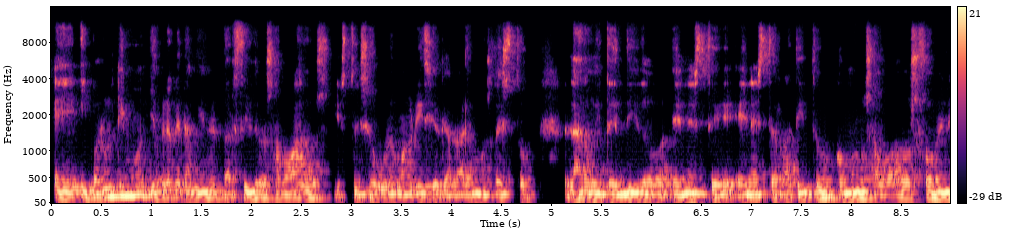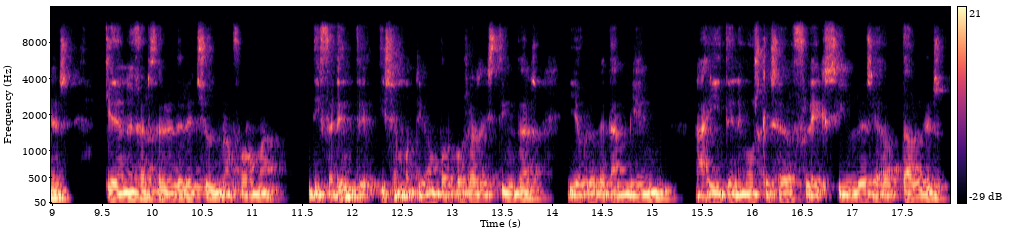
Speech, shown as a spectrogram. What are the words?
Eh, y por último, yo creo que también el perfil de los abogados, y estoy seguro, Mauricio, que hablaremos de esto largo y tendido en este, en este ratito, cómo los abogados jóvenes quieren ejercer el derecho de una forma diferente y se motivan por cosas distintas y yo creo que también ahí tenemos que ser flexibles y adaptables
